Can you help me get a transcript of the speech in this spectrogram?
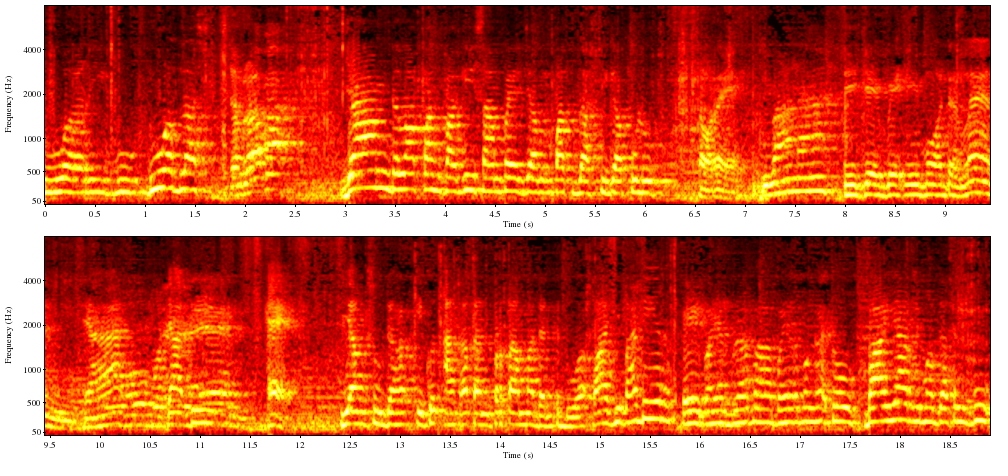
2012 Jam berapa? jam 8 pagi sampai jam 14.30 sore Di mana? di GBI Modernland ya. Oh, Modern Jadi Land. eh yang sudah ikut angkatan pertama dan kedua wajib hadir. Eh bayar berapa? Bayar apa enggak tuh? Bayar 15.000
